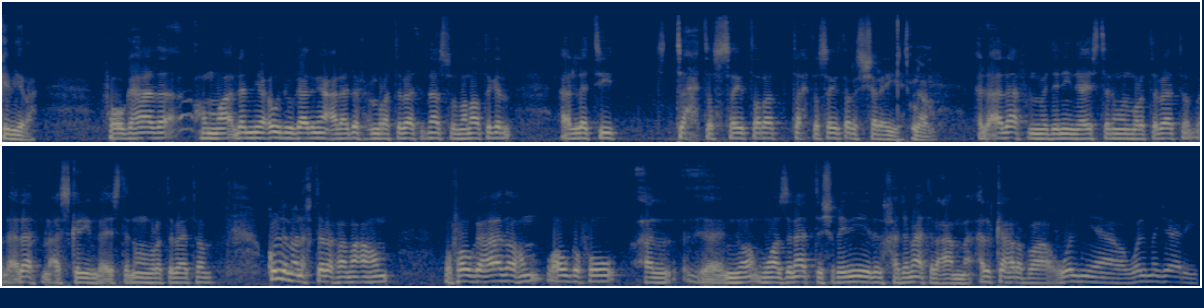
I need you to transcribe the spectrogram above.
كبيرة. فوق هذا هم لم يعودوا قادرين على دفع مرتبات الناس في المناطق التي تحت السيطرة تحت السيطرة الشرعية. نعم. الآلاف من المدنيين لا يستلمون مرتباتهم الآلاف من العسكريين لا يستلمون مرتباتهم. كل من اختلف معهم وفوق هذا هم أوقفوا الموازنات التشغيلية للخدمات العامة. الكهرباء والمياه والمجاري.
